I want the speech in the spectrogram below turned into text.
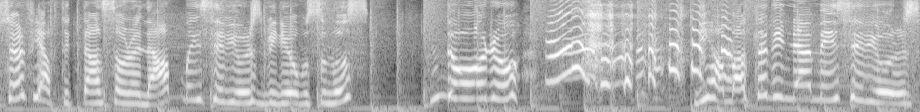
Sörf yaptıktan sonra ne yapmayı seviyoruz biliyor musunuz? Doğru. Bir hamakta dinlenmeyi seviyoruz.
